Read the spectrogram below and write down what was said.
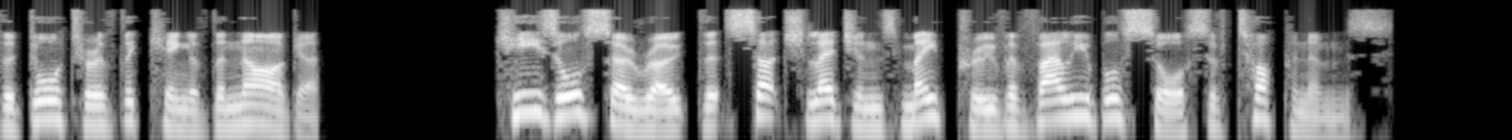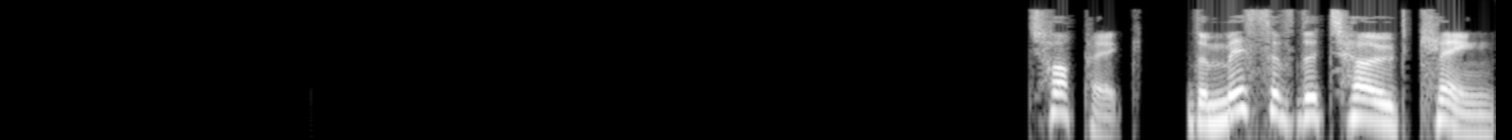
the daughter of the king of the Naga. Keyes also wrote that such legends may prove a valuable source of toponyms. Topic: the myth of the Toad King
